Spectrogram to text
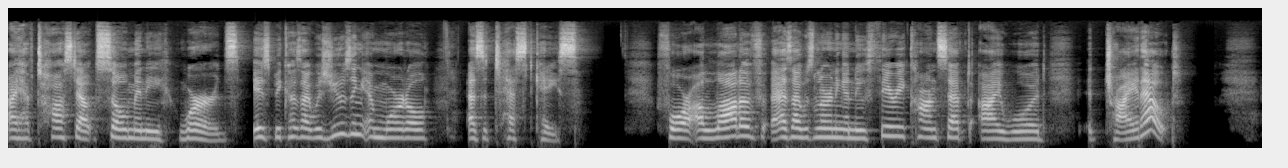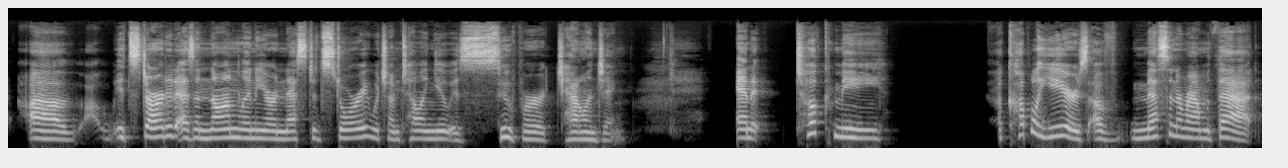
I have tossed out so many words is because I was using Immortal as a test case. For a lot of as I was learning a new theory concept, I would try it out. Uh, it started as a nonlinear nested story, which I'm telling you is super challenging. And it took me a couple of years of messing around with that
